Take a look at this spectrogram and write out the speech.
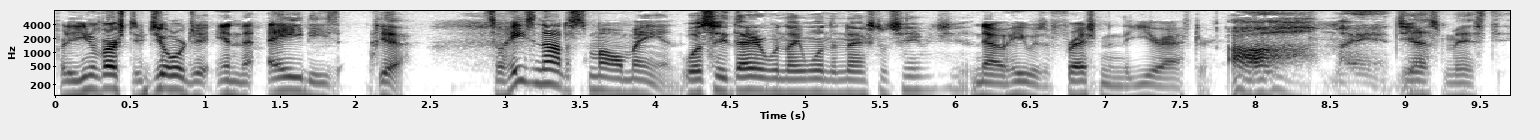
for the University of Georgia in the 80s. Yeah. So he's not a small man. Was he there when they won the national championship? No, he was a freshman the year after. Oh man, just missed it.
